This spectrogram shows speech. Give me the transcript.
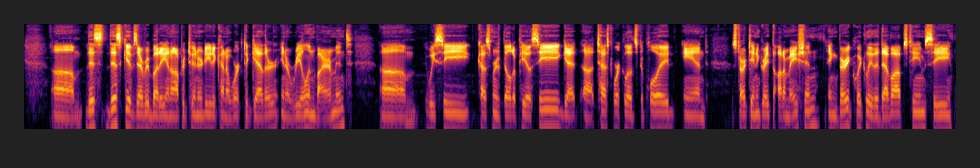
um, this this gives everybody an opportunity to kind of work together in a real environment. Um, we see customers build a POC, get uh, test workloads deployed, and start to integrate the automation. And very quickly, the DevOps teams see,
